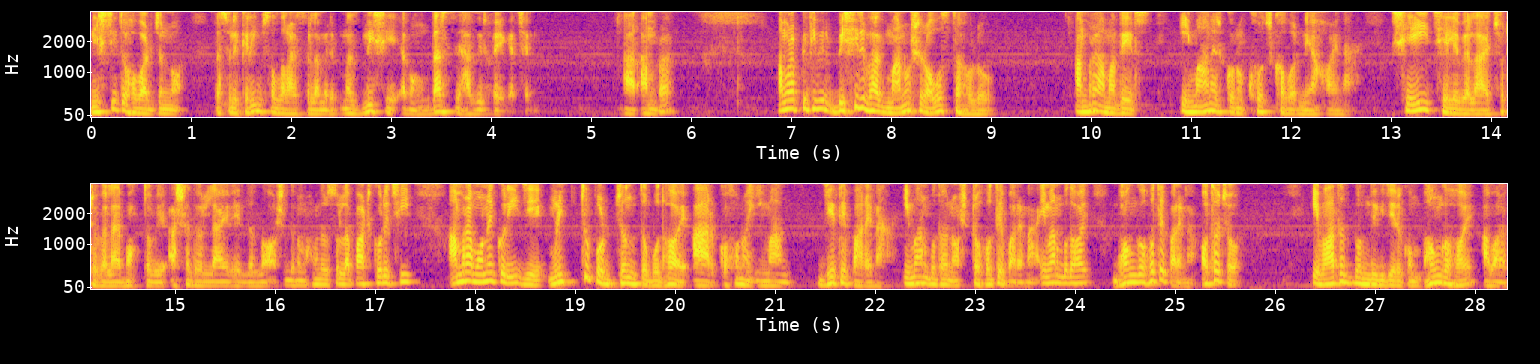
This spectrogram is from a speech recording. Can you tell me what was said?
নিশ্চিত হবার জন্য রাসুল করিম সাল্লাহ সাল্লামের মজলিসে এবং দার্সে হাজির হয়ে গেছেন। আর আমরা আমরা পৃথিবীর বেশিরভাগ মানুষের অবস্থা হলো, আমরা আমাদের ইমানের কোনো খোঁজ খবর নেওয়া হয় না। সেই ছেলেবেলায়, ছোটবেলায়, বক্তব্যে আসাদুল্লাহ ইল্লাহ আসাদুল মোহাম্মদ রসুল্লাহ পাঠ করেছি। আমরা মনে করি যে মৃত্যু পর্যন্ত বোধহয় আর কখনো ইমান যেতে পারে না। ইমান বোধহয় নষ্ট হতে পারে না। ইমান বোধহয় ভঙ্গ হতে পারে না। অথচ ইবাদত বন্দিগি যেরকম ভঙ্গ হয়, আবার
